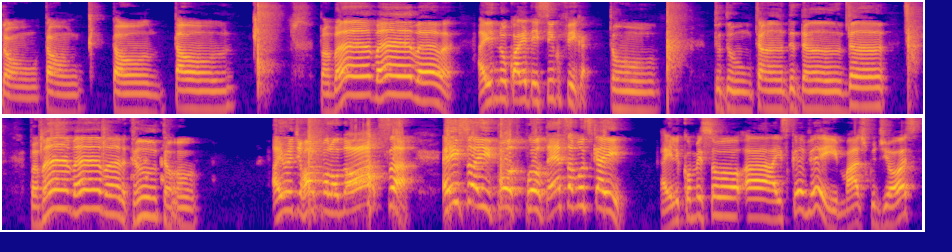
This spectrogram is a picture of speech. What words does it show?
tom, tom, tom. Bam, bam, bam, bam. Aí no 45 fica tum, tudum, tan, dan, dan, bam, bam, bam, tum. Aí o Ed Rock falou: Nossa, é isso aí, pronto, pronto, é essa música aí. Aí ele começou a escrever e Mágico de Oz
